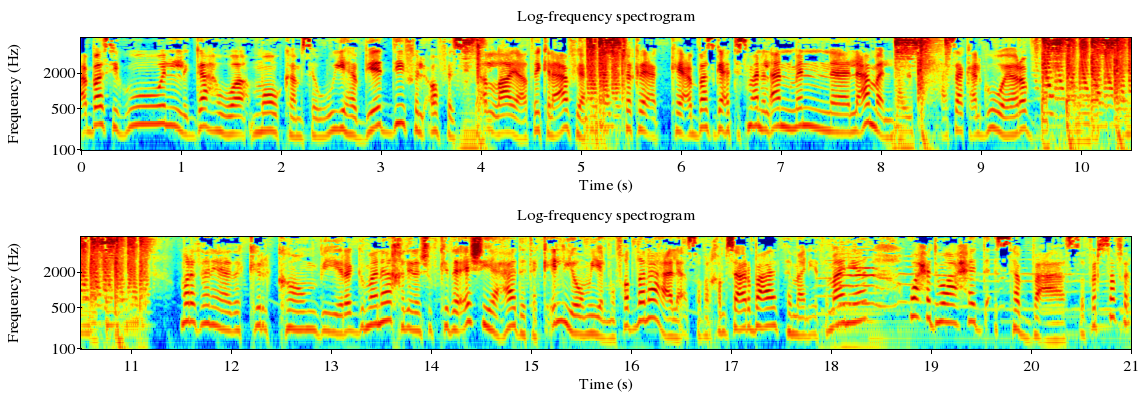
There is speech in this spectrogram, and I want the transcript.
عباس يقول قهوة موكا مسويها بيدي في الأوفيس. الله يعطيك العافية. شكلك يا عباس. قاعد تسمعنا الآن من العمل. عساك على القوة يا رب. مرة ثانية أذكركم برقمنا. خلينا نشوف كذا إيش هي عادتك اليومية المفضلة على صفر خمسة أربعة ثمانية, ثمانية واحد, واحد سبعة صفر صفر.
